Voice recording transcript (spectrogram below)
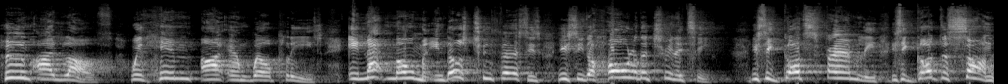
whom I love. With him I am well pleased. In that moment, in those two verses, you see the whole of the Trinity you see God's family. You see God the Son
